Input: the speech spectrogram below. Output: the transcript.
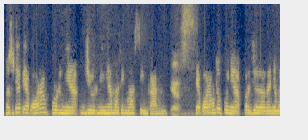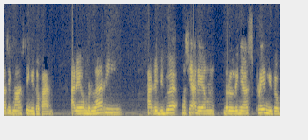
maksudnya tiap orang punya journey-nya masing-masing kan yes. tiap orang tuh punya perjalanannya masing-masing gitu kan ada yang berlari ada juga maksudnya ada yang berlarinya sprint gitu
